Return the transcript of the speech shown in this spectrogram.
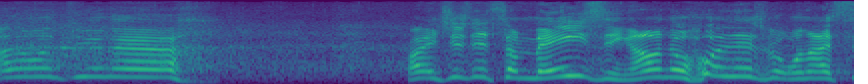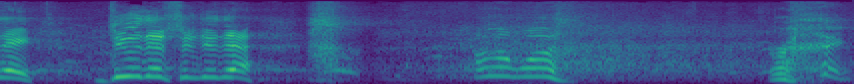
I don't want to do that. Right? It's just, it's amazing. I don't know what it is, but when I say, do this or do that, I don't want, right?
